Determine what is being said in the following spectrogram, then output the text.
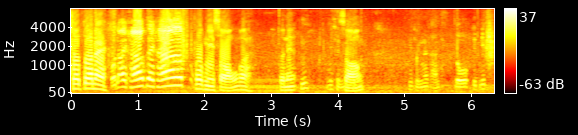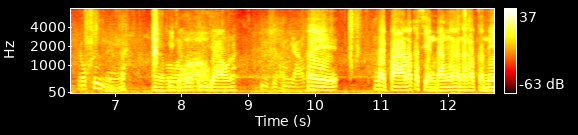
โชว์ตัวหน่อยโอ้ได้ครับได้ครับพวกมีสองกว่าตัวเนี้ยไม่ถึงสองไม่ถึงมาตรฐานโลนิดนิดโลครึ่งหนึ่งนะเออมีถึงประมาณมันยาวนะยาวมันยาวให้ได้ปลาแล้วก็เสียงดังแล้วนะครับ ตอนนี้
